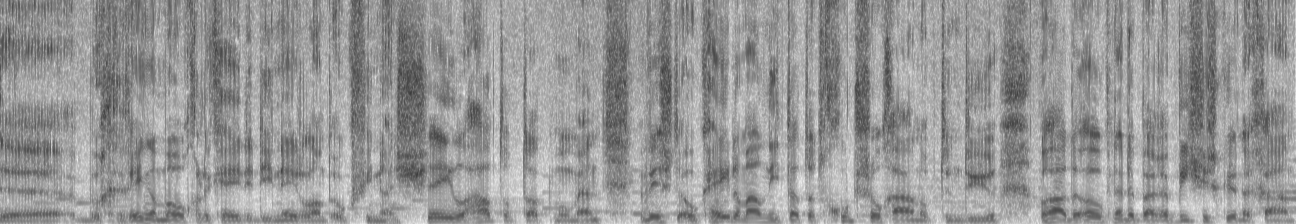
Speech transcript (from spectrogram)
de geringe mogelijkheden die Nederland ook financieel had op dat moment. We wisten ook helemaal niet dat het goed zou gaan op den duur. We hadden ook naar de Barabiesjes kunnen gaan.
